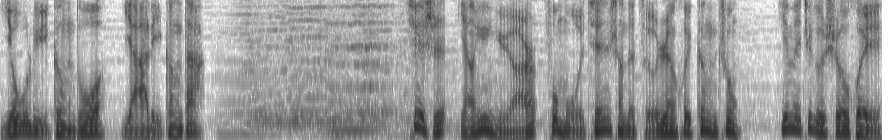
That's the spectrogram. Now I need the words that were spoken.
忧虑更多，压力更大。确实，养育女儿，父母肩上的责任会更重，因为这个社会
